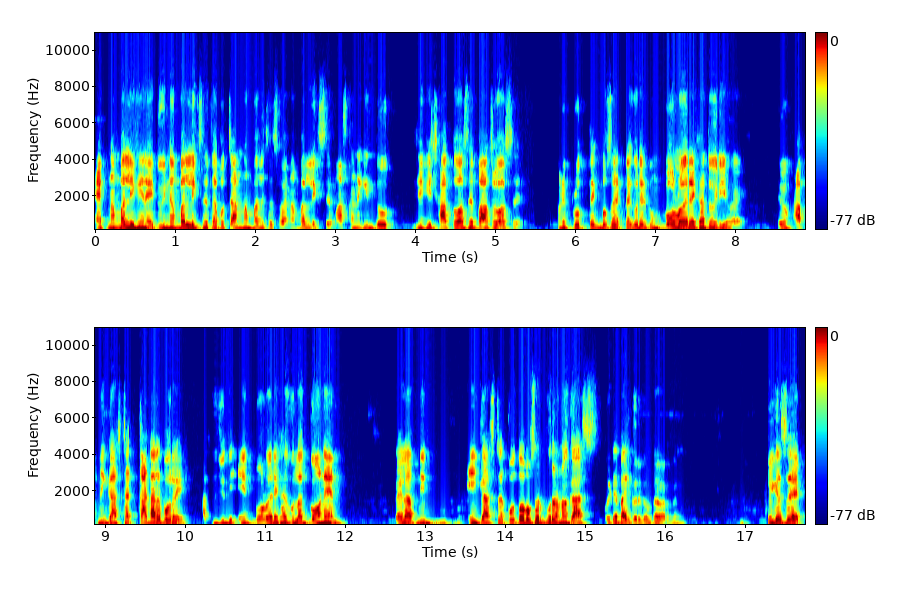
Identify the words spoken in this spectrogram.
এক নাম্বার লিখে নাই দুই নাম্বার লিখছে তারপর চার নাম্বার লিখছে ছয় নাম্বার লিখছে মাঝখানে কিন্তু ঠিকই সাতও আছে পাঁচও আছে। মানে প্রত্যেক বছর একটা করে এরকম বলয় রেখা তৈরি হয়। এবং আপনি গাছটা কাটার পরে আপনি যদি এই বলয় রেখাগুলা গনেন তাহলে আপনি এই গাছটা কত বছর পুরানো গাছ? ওইটা বাইর করে ফেলতে পারবেন। ঠিক আছে?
